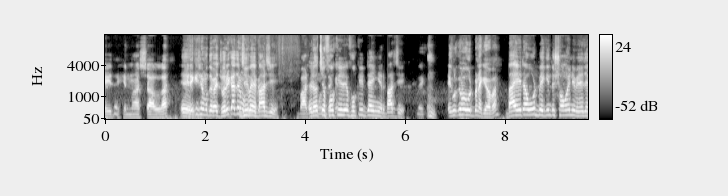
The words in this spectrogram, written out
এই দেখেন মাশাআল্লাহ। এটা কিসের মধ্যে ভাই? জরি কাজের মধ্যে জি ভাই? বার্জি। এটা হচ্ছে ফকির ফকির ডাইং এর বার্জি। দেখেন। এগুলো কি ভাই উঠবে নাকি বাবা? ভাই এটা উঠবে কিন্তু সময় নেবে। এই যে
